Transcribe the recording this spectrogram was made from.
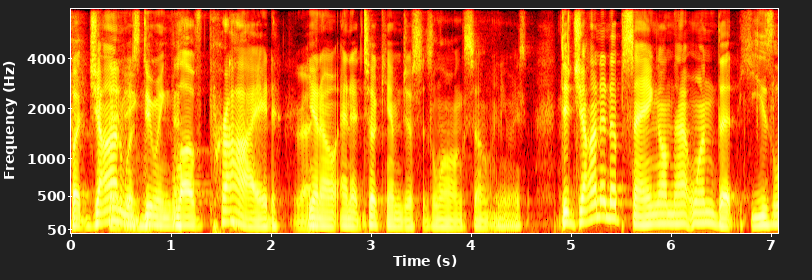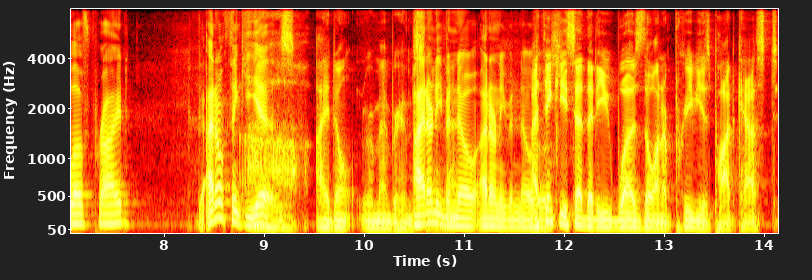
But John was doing Love Pride, Right. you know, and it took him just as long. So, anyways. Did John end up saying on that one that he's Love Pride? I don't think he is. I don't remember him. I don't even that. know. I don't even know. I think he said that he was though on a previous podcast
